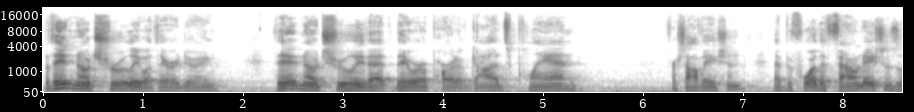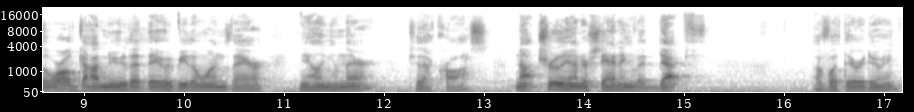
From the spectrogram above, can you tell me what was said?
But they didn't know truly what they were doing. They didn't know truly that they were a part of God's plan salvation. That before the foundations of the world, God knew that they would be the ones there, nailing him there to that cross, not truly understanding the depth of what they were doing.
